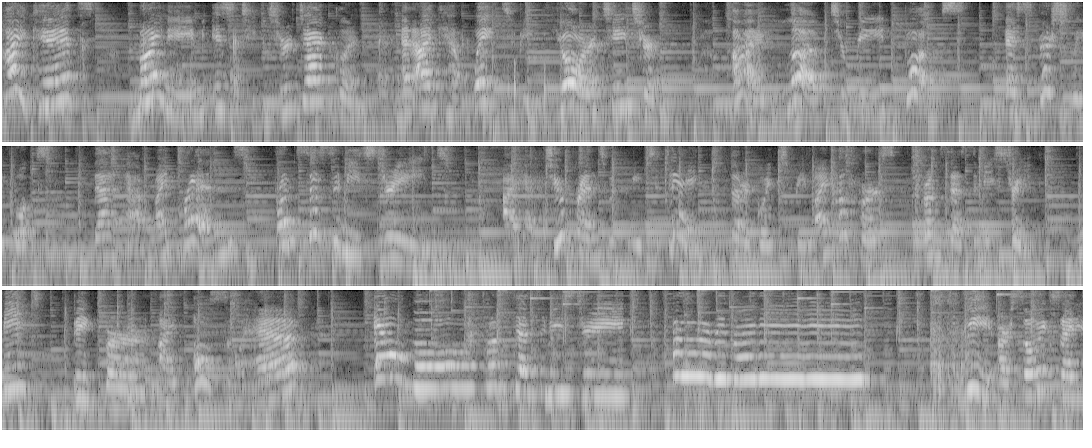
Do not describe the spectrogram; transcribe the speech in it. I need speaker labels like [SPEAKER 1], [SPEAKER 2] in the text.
[SPEAKER 1] Hi kids! My name is Teacher Jacqueline and I can't wait to be your teacher. I love to read books, especially books that have my friends from Sesame Street. I have two friends with me today that are going to be my helpers from Sesame Street. Meet Big Bird. I also We are so excited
